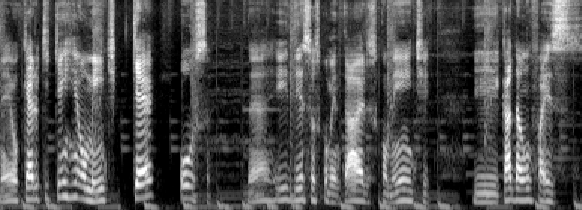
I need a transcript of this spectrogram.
Né? Eu quero que quem realmente quer ouça, né? E dê seus comentários, comente. E cada um faz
